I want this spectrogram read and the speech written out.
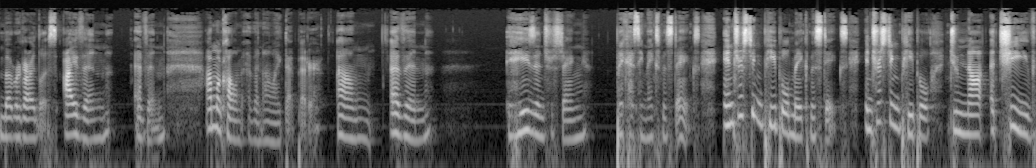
But regardless, Ivan, Evan, I'm gonna call him Evan. I like that better. Um, Evan, he's interesting because he makes mistakes. Interesting people make mistakes. Interesting people do not achieve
